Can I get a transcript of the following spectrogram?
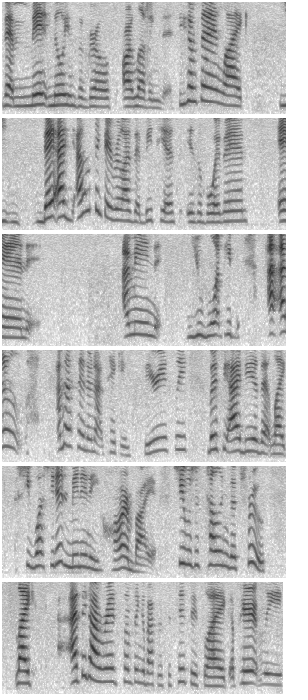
that mi- millions of girls are loving this. You see what I'm saying? Like they I, I don't think they realize that BTS is a boy band and I mean you want people I, I don't I'm not saying they're not taken seriously, but it's the idea that like she was she didn't mean any harm by it. She was just telling the truth. Like I think I read something about the statistics. Like apparently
